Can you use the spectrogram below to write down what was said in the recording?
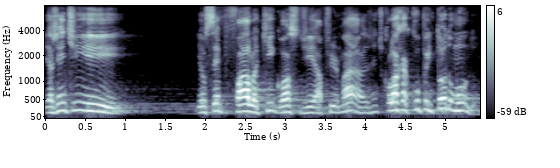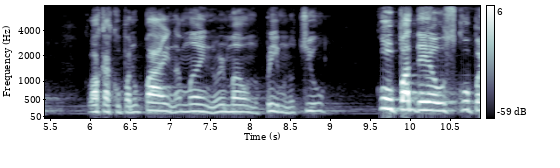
e a gente, e eu sempre falo aqui, gosto de afirmar, a gente coloca a culpa em todo mundo. Coloca a culpa no pai, na mãe, no irmão, no primo, no tio. Culpa a Deus, culpa,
